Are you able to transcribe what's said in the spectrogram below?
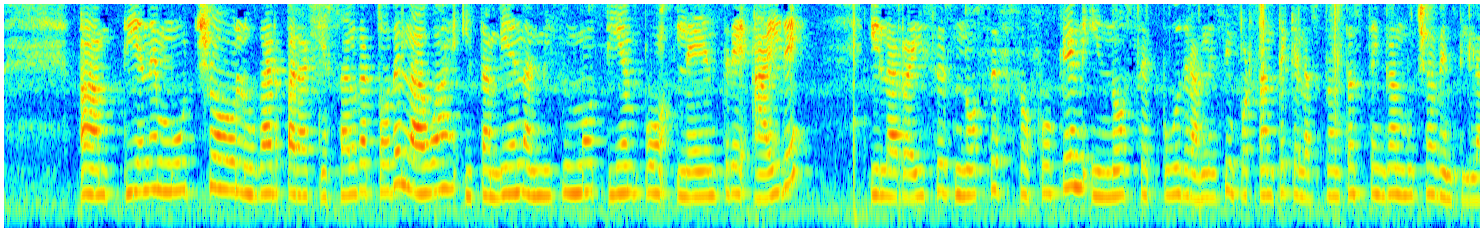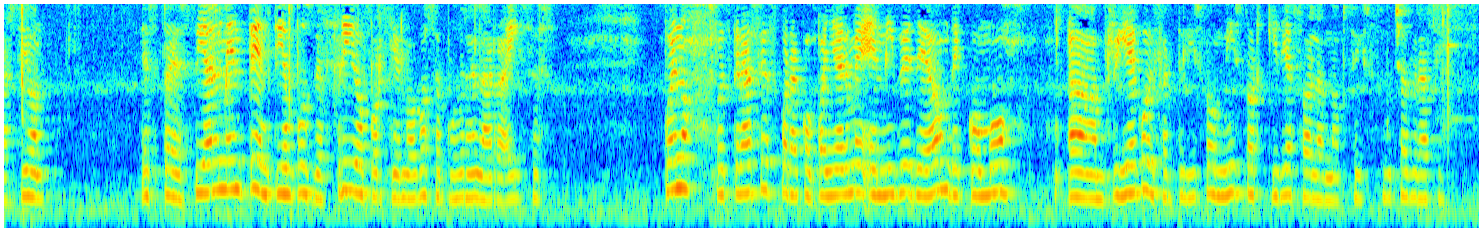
tiene mucho lugar para que salga todo el agua y también al mismo tiempo le entre aire y las raíces no se sofoquen y no se pudran. Es importante que las plantas tengan mucha ventilación, especialmente en tiempos de frío porque luego se pudren las raíces. Bueno, pues gracias por acompañarme en mi video de cómo riego y fertilizo mis orquídeas solanopsis. Muchas gracias.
